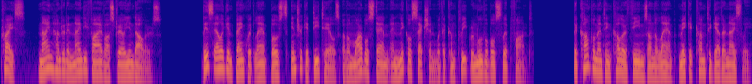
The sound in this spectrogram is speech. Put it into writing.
Price, 995 Australian dollars. This elegant banquet lamp boasts intricate details of a marble stem and nickel section with a complete removable slip font. The complementing color themes on the lamp make it come together nicely.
